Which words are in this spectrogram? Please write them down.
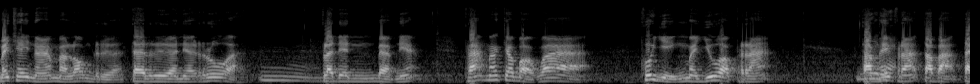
ไม่ใช่น้ำมาล่มเรือ แต่เรือเนี่ยรั่ว อืมประเด็นแบบเนี้ยพระมักจะบอกว่า ผู้หญิงมายั่วพระทำให้พระตะบะแต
